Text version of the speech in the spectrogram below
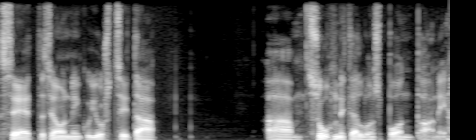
se, että se on niinku just sitä ää, suunnitellun spontaania,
